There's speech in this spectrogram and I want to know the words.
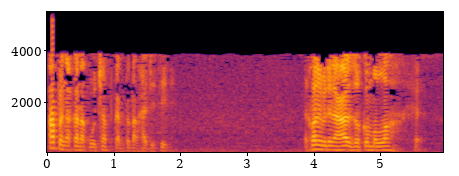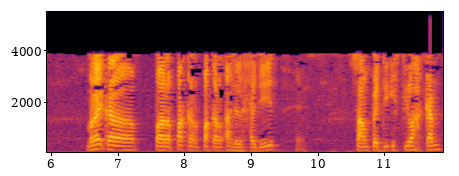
apa yang akan aku ucapkan tentang hadis ini. Mereka para pakar-pakar ahli hadis sampai diistilahkan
